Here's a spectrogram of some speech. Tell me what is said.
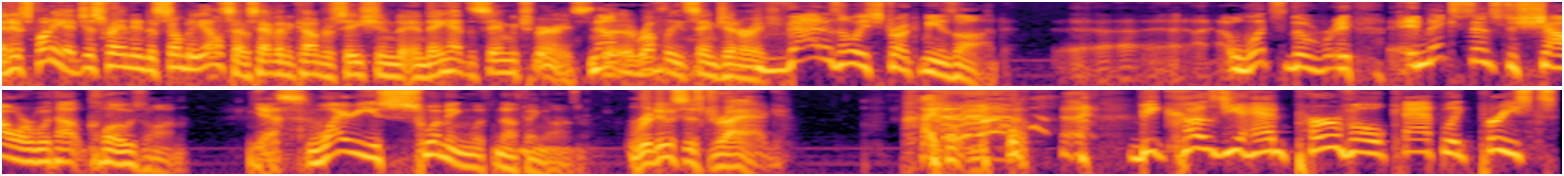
And it's funny, I just ran into somebody else. I was having a conversation and they had the same experience. Now- uh, roughly the same generation. That has always struck me as odd. Uh, what's the? It makes sense to shower without clothes on. Yes. Why are you swimming with nothing on? Reduces drag. I don't know. Because you had pervo Catholic priests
